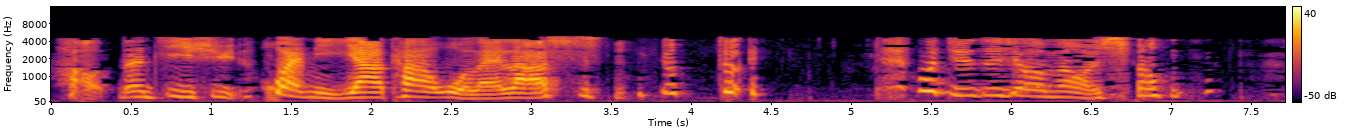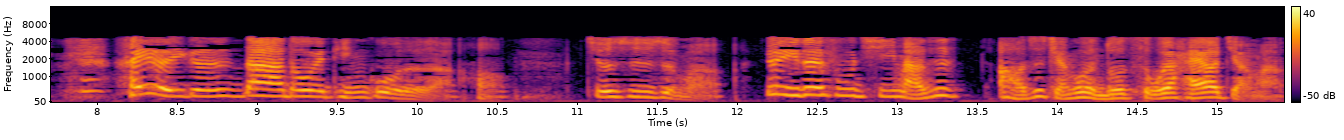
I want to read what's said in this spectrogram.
好，那继续换你压他，我来拉屎。对，我觉得这笑话蛮好笑。还有一个大家都会听过的啦，哈，就是什么，就一对夫妻嘛，是啊，这讲过很多次，我要还要讲嘛，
